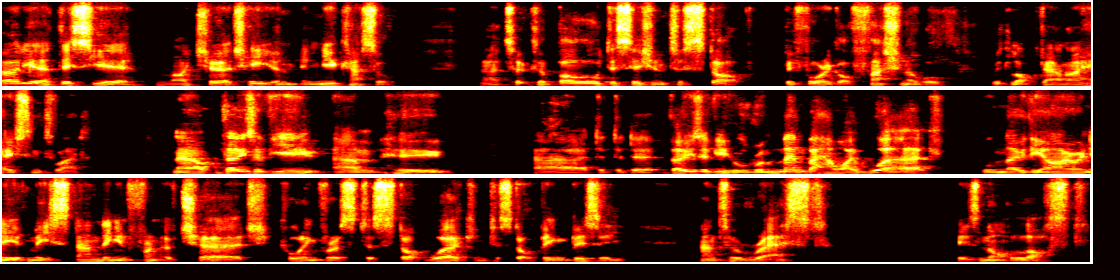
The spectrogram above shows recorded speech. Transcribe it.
Earlier this year, my church, Heaton in Newcastle, uh, took a bold decision to stop before it got fashionable with lockdown, I hasten to add. Now, those of you um, who uh, those of you who remember how I work will know the irony of me standing in front of church calling for us to stop working, to stop being busy, and to rest is not lost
